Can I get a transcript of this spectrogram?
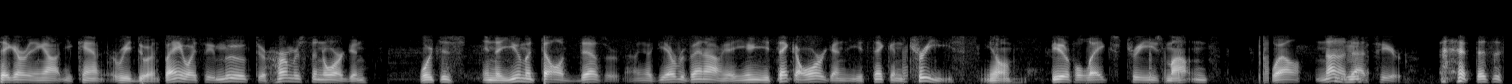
take everything out, you can't redo it. But anyway, so we moved to Hermiston, Oregon, which is in the Umatilla Desert. I mean, have you ever been out here? You, you think of Oregon, you think in trees, you know, beautiful lakes, trees, mountains. Well, none Mhm. of that's here. this is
